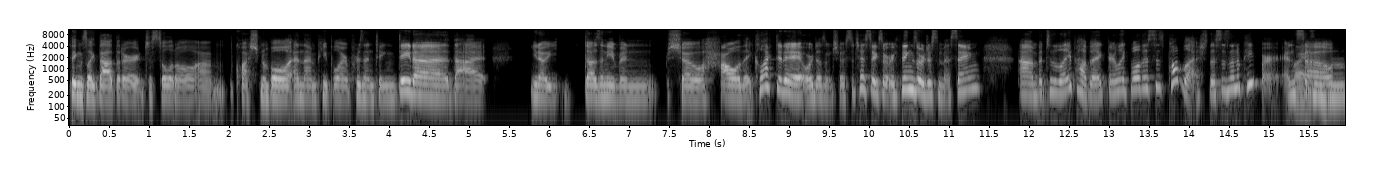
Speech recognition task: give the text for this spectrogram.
things like that that are just a little um, questionable, and then people are presenting data that you know doesn't even show how they collected it or doesn't show statistics or things are just missing um, but to the lay public they're like well this is published this isn't a paper and right. so mm-hmm.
